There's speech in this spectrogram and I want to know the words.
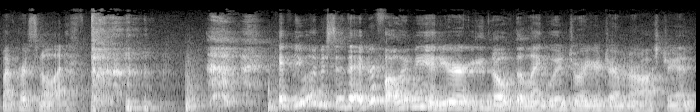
my personal life. if you understood that, if you're following me and you're, you know the language or you're German or Austrian,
